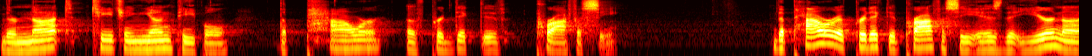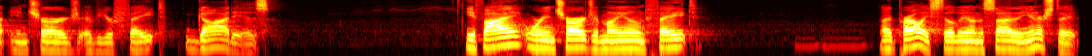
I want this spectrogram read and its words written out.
They're not teaching young people the power of predictive prophecy. The power of predictive prophecy is that you're not in charge of your fate, God is. If I were in charge of my own fate, I'd probably still be on the side of the interstate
